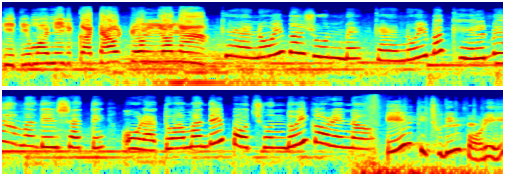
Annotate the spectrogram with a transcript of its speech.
দিদিমণির কথাও চলল না। কেনই বা শুনবে? কেনই বা খেলবে আমাদের সাথে? ওরা তো আমাদের পছন্দই করে না। এর কিছুদিন পরে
